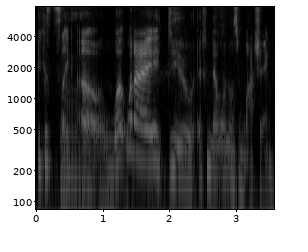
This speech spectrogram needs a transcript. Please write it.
because it's like, mm. oh, what would I do if no one was watching?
